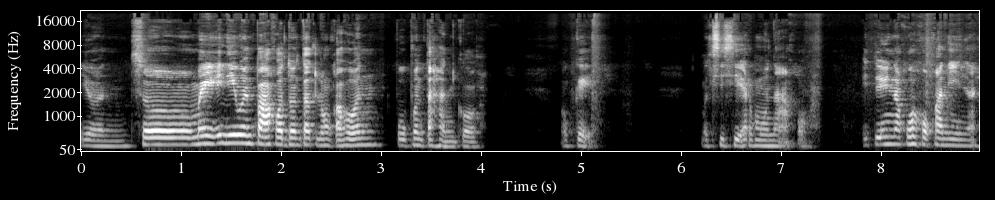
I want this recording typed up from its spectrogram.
Yun. So, may iniwan pa ako dun tatlong kahon. Pupuntahan ko. Okay. Magsisir muna ako. Ito yung nakuha ko kanina.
